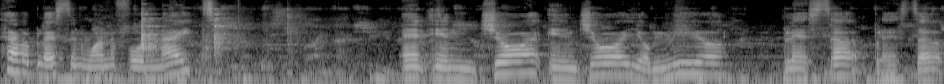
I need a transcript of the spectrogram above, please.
have a blessed and wonderful night. And enjoy, enjoy your meal. Bless up, bless up,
